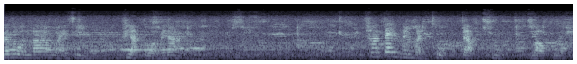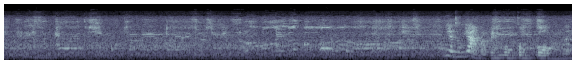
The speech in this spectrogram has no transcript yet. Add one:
ก็โดนล่ามไว้สี่โมงขยับตัวไม่ได้ ถ้าเต้นยังเหมือนถูกจับถูกล็อกเลยเนี่ยทุกอย่างแบบเป็นวงกลมๆนะ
